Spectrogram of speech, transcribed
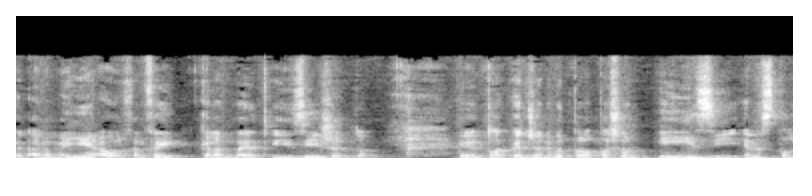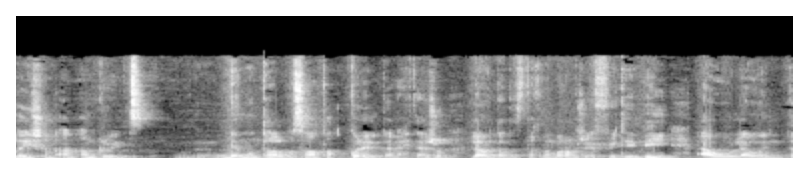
الأمامية أو الخلفية. الكلام ديت easy جدا. طيب الجانب ال 13 easy installation and upgrades بمنتهى البساطة كل اللي انت محتاجه لو انت هتستخدم برامج FTP أو لو انت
